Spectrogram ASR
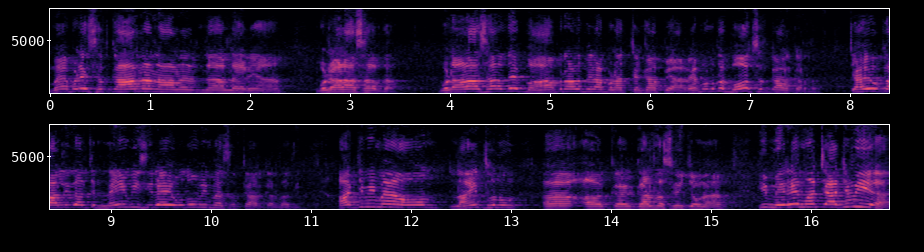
ਮੈਂ ਬੜੇ ਸਤਿਕਾਰ ਨਾਲ ਨਾਲ ਲੈ ਰਿਹਾ। ਵਡਾਲਾ ਸਾਹਿਬ ਦਾ। ਵਡਾਲਾ ਸਾਹਿਬ ਦੇ ਬਾਪ ਨਾਲ ਮੇਰਾ ਬੜਾ ਚੰਗਾ ਪਿਆਰ ਰਿਹਾ। ਮੈਂ ਉਹਨੂੰ ਤਾਂ ਬਹੁਤ ਸਤਿਕਾਰ ਕਰਦਾ। ਚਾਹੇ ਉਹ ਅਕਾਲੀ ਦਲ 'ਚ ਨਹੀਂ ਵੀ ਸੀ ਰਹੇ, ਉਦੋਂ ਵੀ ਮੈਂ ਸਤਿਕਾਰ ਕਰਦਾ ਸੀ। ਅੱਜ ਵੀ ਮੈਂ ਆਨਲਾਈਨ ਤੁਹਾਨੂੰ ਗੱਲ ਦੱਸਣੀ ਚਾਹੁੰਦਾ ਕਿ ਮੇਰੇ ਮਨ 'ਚ ਅੱਜ ਵੀ ਆ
